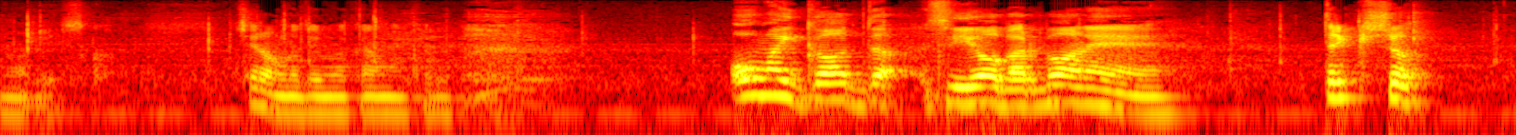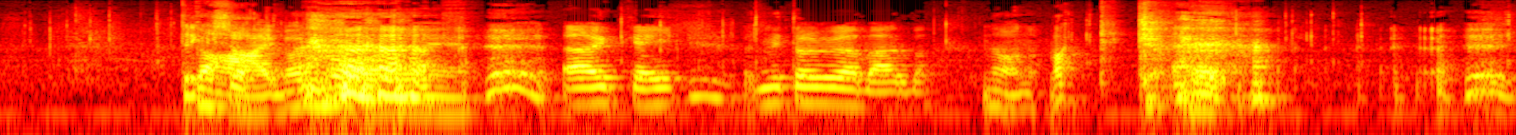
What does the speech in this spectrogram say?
non riesco. C'era uno del mio canale. Oh my god! Sì, oh, Barbone! Trickshot. Trickshot. Dai, Barbone! Ah, ok, mi tolgo la barba. no, no, ma che cazzo?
